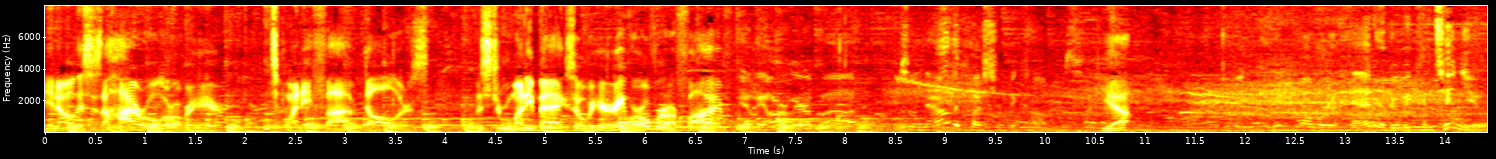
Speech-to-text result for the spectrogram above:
You know, this is a high roller over here. $25. Mr. Moneybags over here. Hey, we're over our five. Yeah, we are. We're up. Uh, so now the question becomes: Yeah. Do we quit while we're ahead, or do we continue?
